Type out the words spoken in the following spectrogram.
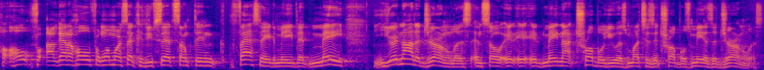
Hold for, I got to hold for one more second because you said something fascinating to me that may, you're not a journalist, and so it, it, it may not trouble you as much as it troubles me as a journalist.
